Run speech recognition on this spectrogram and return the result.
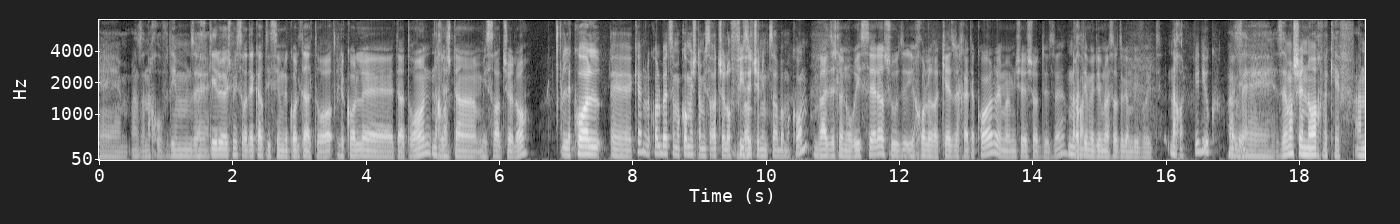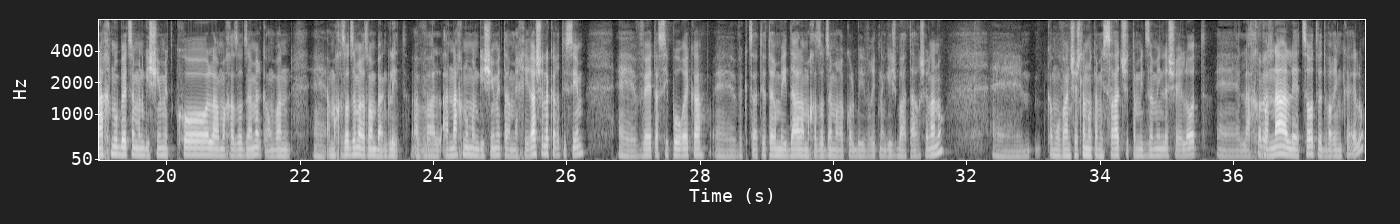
אז אנחנו עובדים עם זה. אז כאילו יש משרדי כרטיסים לכל תיאטרו- לכל אה, תיאטרון, נכון. יש את המשרד שלו, לכל, אה, כן, לכל בעצם מקום יש את המשרד שלו פיזית שנמצא במקום. ואז יש לנו ריסלר שהוא זה- יכול לרכז לך את הכל, אני מאמין שיש עוד איזה, נכון. ואתם יודעים לעשות את זה גם בעברית. נכון, בדיוק. אז מדהים. אה, זה מה שנוח וכיף. אנחנו בעצם מנגישים את כל המחזות זמר, כמובן, אה, המחזות זמר עצמם באנגלית, אבל אנחנו מנגישים את המכירה של הכרטיסים ואת הסיפור רקע, וקצת יותר מידע על המחזות זמר, הכל בעברית נגיש באתר שלנו. אה, כמובן שיש לנו את המשרד שתמיד זמין לשאלות, אה, להכוונה, לעצות ודברים כאלו.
